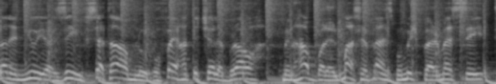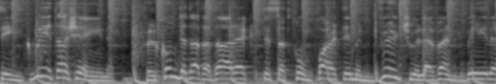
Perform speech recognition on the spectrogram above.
dan il-New Year's Eve se tagħmlu u fejn ħadd tiċċelebrawh minħabba li l-mass events mhumiex permessi tinkwieta xejn. Fil-kumdità ta' darek tista' tkun parti minn virtual event kbir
